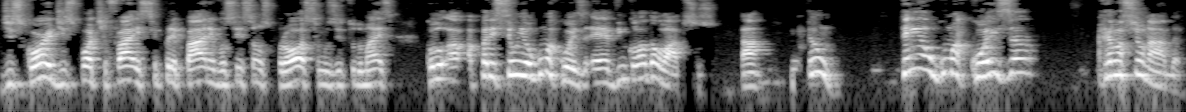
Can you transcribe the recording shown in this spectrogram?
Discord, Spotify, se preparem, vocês são os próximos e tudo mais. Apareceu em alguma coisa, é vinculado ao lapsus, tá? Então, tem alguma coisa relacionada.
